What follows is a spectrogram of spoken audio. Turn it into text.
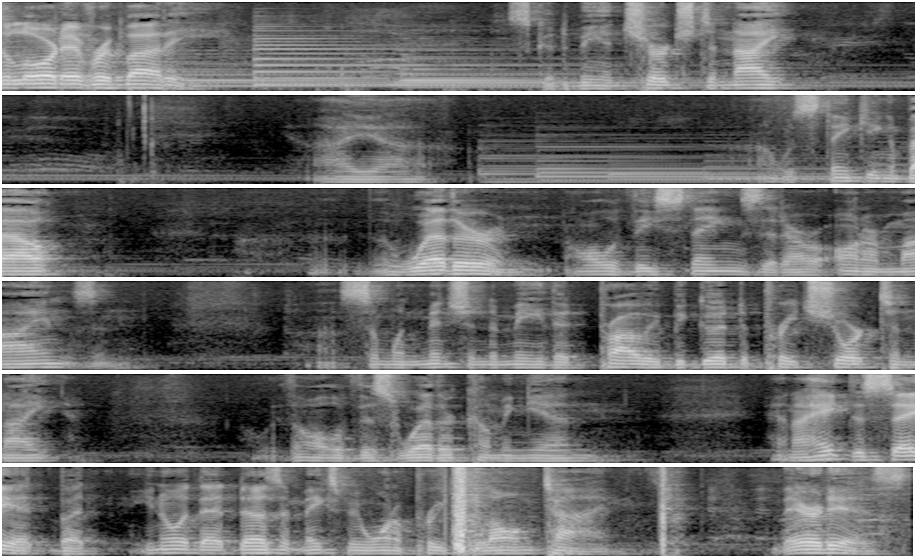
the Lord, everybody. It's good to be in church tonight. I uh, I was thinking about the weather and all of these things that are on our minds, and uh, someone mentioned to me that it'd probably be good to preach short tonight with all of this weather coming in. And I hate to say it, but you know what that does? It makes me want to preach a long time. There it is.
